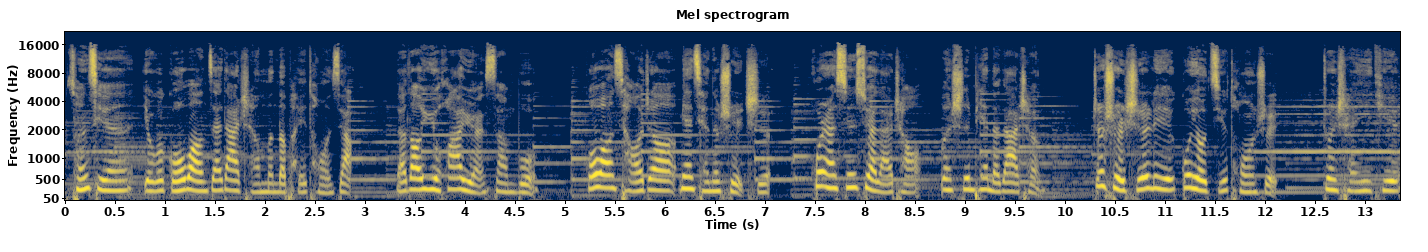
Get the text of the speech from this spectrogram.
从前有个国王在大臣们的陪同下，来到御花园散步。 国王瞧着面前的水池，忽然心血来潮，问身边的大臣：“这水池里共有几桶水？”众臣一听，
